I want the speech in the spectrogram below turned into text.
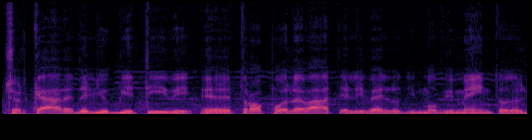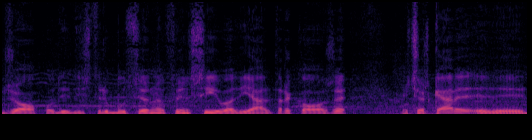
cercare degli obiettivi eh, troppo elevati a livello di movimento del gioco, di distribuzione offensiva, di altre cose e cercare eh,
